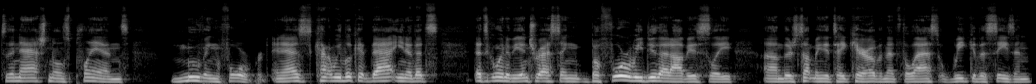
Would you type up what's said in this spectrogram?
to the Nationals' plans moving forward? And as kind of we look at that, you know, that's that's going to be interesting. Before we do that, obviously, um, there's something to take care of, and that's the last week of the season.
